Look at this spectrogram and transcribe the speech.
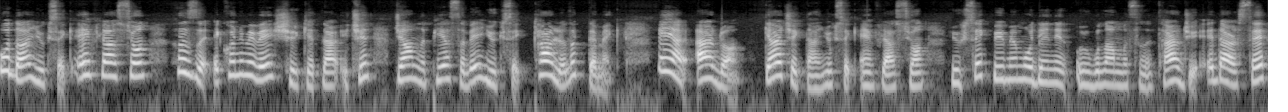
Bu da yüksek enflasyon, hızlı ekonomi ve şirketler için canlı piyasa ve yüksek karlılık demek. Eğer Erdoğan gerçekten yüksek enflasyon, yüksek büyüme modelinin uygulanmasını tercih ederse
